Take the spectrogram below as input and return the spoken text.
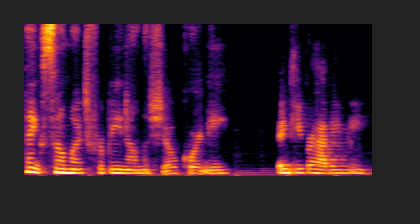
Thanks so much for being on the show, Courtney. Thank you for having me.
